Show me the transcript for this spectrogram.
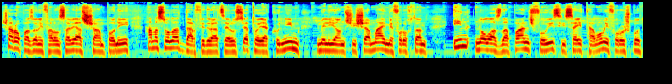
шаробпазони фаронсавӣ аз шампонӣ ҳамасола дар федератсияи русия то 1 миллион шиша май мефурӯхтанд. Ин 05 фоиз ҳиссаи тамоми фурӯш буд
